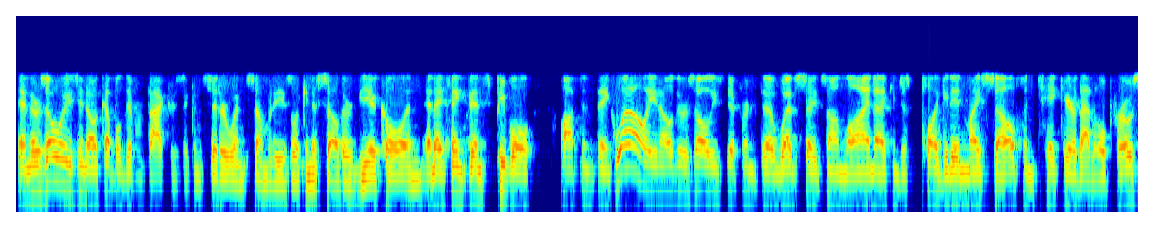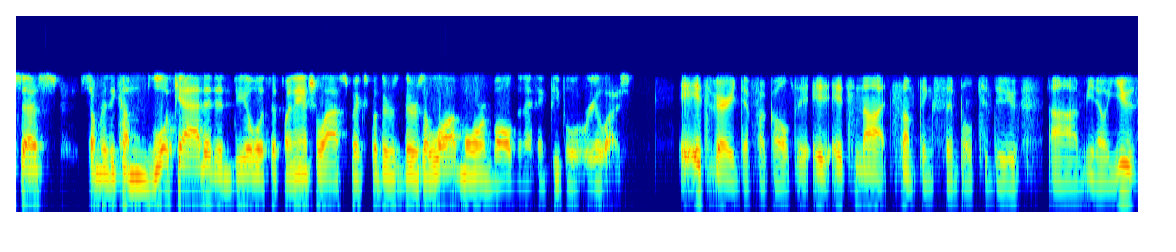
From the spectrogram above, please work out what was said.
And there's always, you know, a couple different factors to consider when somebody is looking to sell their vehicle. And, and I think, Vince, people often think, well, you know, there's all these different uh, websites online. I can just plug it in myself and take care of that whole process. Somebody to come look at it and deal with the financial aspects. But there's there's a lot more involved than I think people realize it's very difficult. It, it's not something simple to do. Um, you know, use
